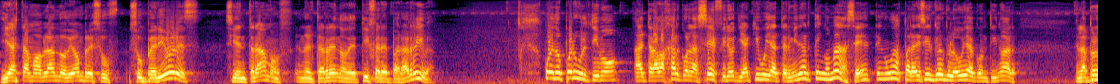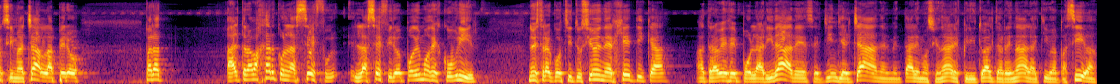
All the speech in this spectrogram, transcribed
Ya estamos hablando de hombres superiores si entramos en el terreno de Tífere para arriba. Bueno, por último, al trabajar con la Sefirot, y aquí voy a terminar, tengo más, ¿eh? tengo más para decir, creo que lo voy a continuar en la próxima charla, pero para, al trabajar con la, la Sefirot podemos descubrir nuestra constitución energética a través de polaridades, el yin y el yang, el mental, emocional, espiritual, terrenal, activa, pasiva.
